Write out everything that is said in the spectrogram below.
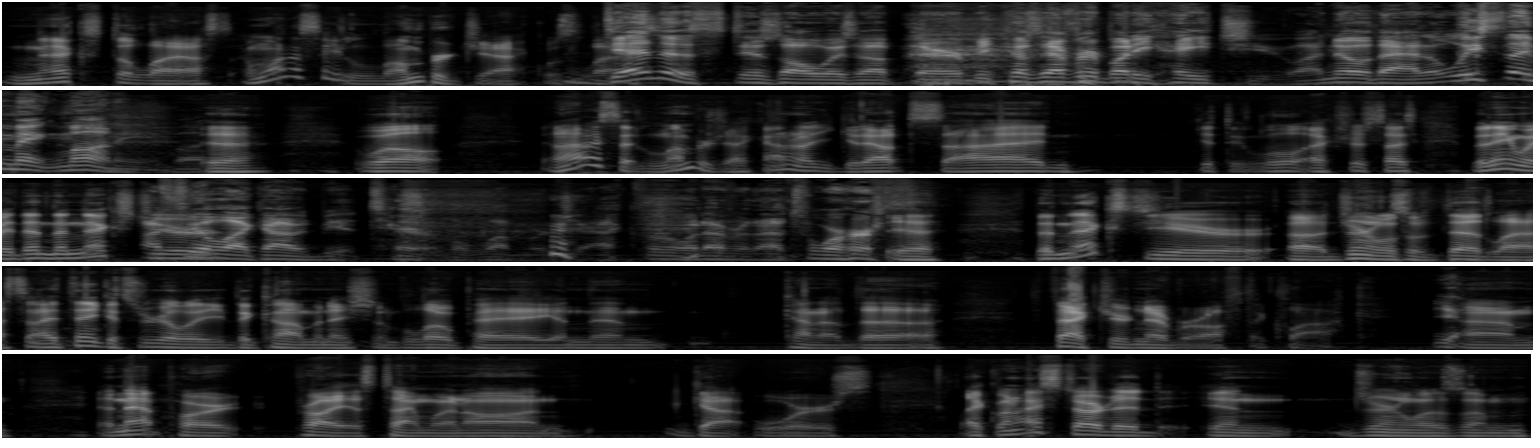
next to last. I want to say lumberjack was last. dentist is always up there because everybody hates you i know that at least they make money but Yeah. Well, and I always said lumberjack. I don't know. You get outside, get the little exercise. But anyway, then the next year, i feel like i would be a terrible lumberjack for whatever that's worth yeah, the next year, uh, journalists was dead last, and I think it's really the combination of low pay and then kind of the fact you're never off the clock. Yeah. Um, and that part, probably as time went on, got worse. Like when I started in journalism,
